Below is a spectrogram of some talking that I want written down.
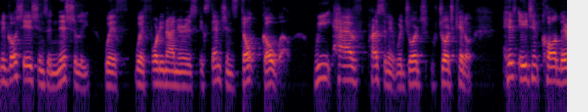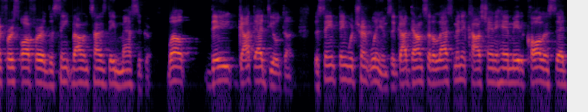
negotiations initially with, with 49ers extensions don't go well. We have precedent with George George Kittle. His agent called their first offer the St. Valentine's Day Massacre. Well, they got that deal done. The same thing with Trent Williams. It got down to the last minute. Kyle Shanahan made a call and said,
